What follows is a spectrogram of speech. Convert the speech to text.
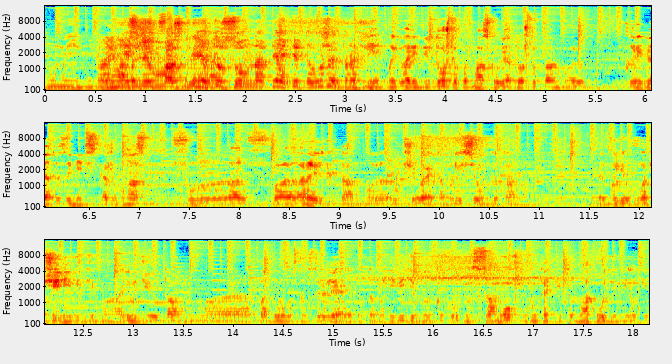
Ну, мы не А говорим о если в Москве, то сом на 5 это уже трофей. Нет, мы говорим не то, что Подмосковье, а то, что там, э, ребята, извините, скажем, у нас в, в Орелька там э, ручевая, там, или Семга, там, э, мы ее вообще не видим, а люди ее там э, под Мурманском стреляют. Это мы не видим ну, крупных самов, но мы каких-то находим мелких.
